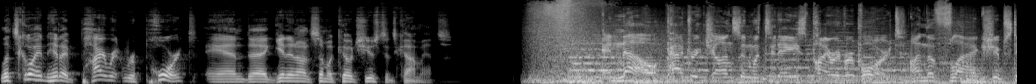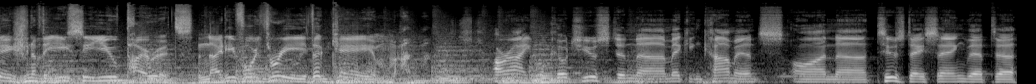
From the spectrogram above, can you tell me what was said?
let's go ahead and hit a Pirate report and get in on some of Coach Houston's comments. And now, Patrick Johnson with today's Pirate Report on the flagship station of the ECU Pirates, 94.3 The Game. All right. Well, Coach Houston uh, making comments on uh, Tuesday saying that uh,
